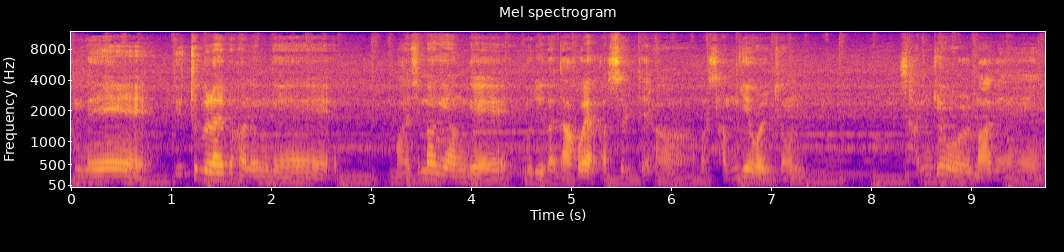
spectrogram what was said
근데 유튜브 라이브 하는 게 마지막에 한 게 우리가 나고야 갔을 때라 아마 3개월 전 3개월 만에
